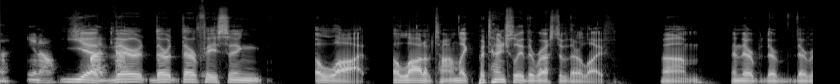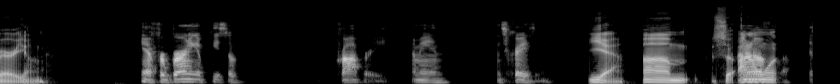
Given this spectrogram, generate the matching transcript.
you know. yeah they're they're they're facing a lot a lot of time like potentially the rest of their life um and they're they're they're very young Yeah, for burning a piece of property. I mean, it's crazy. yeah um so i I don't don't know. want I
